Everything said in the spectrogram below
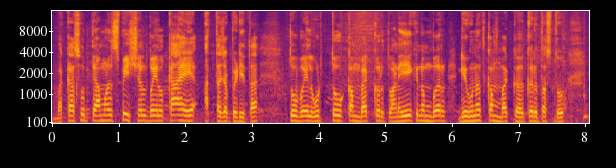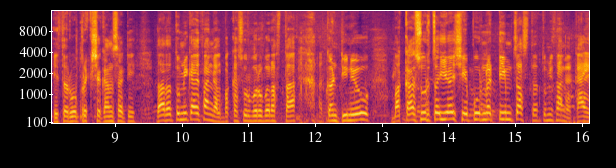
बकासूर त्यामुळे स्पेशल बैल काय आहे आत्ताच्या पिढीचा? तो बैल उठतो कमबॅक करतो आणि एक नंबर घेऊनच कमबॅक करत असतो हे सर्व प्रेक्षकांसाठी. दादा तुम्ही काय सांगाल? बकासूर बरोबर असता? कंटिन्यू बकासूरचं यश हे पूर्ण टीमचं असतं. तुम्ही सांगा काय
